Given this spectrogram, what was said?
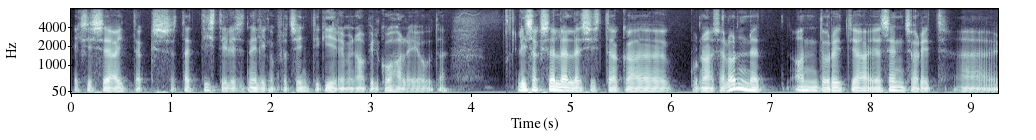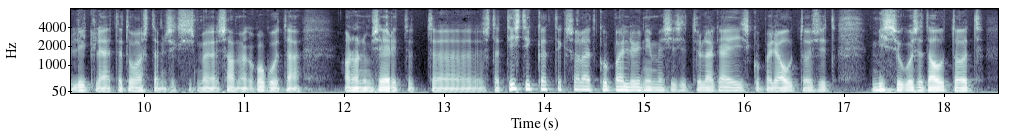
ehk siis see aitaks statistiliselt nelikümmend protsenti kiiremini abil kohale jõuda. lisaks sellele siis ta ka, kuna seal on need andurid ja, ja sensorid äh, liiklejate tuvastamiseks, siis me saame ka koguda anonüümiseeritud äh, statistikat, eks ole, et kui palju inimesi siit üle käis, kui palju autosid, missugused autod äh,,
